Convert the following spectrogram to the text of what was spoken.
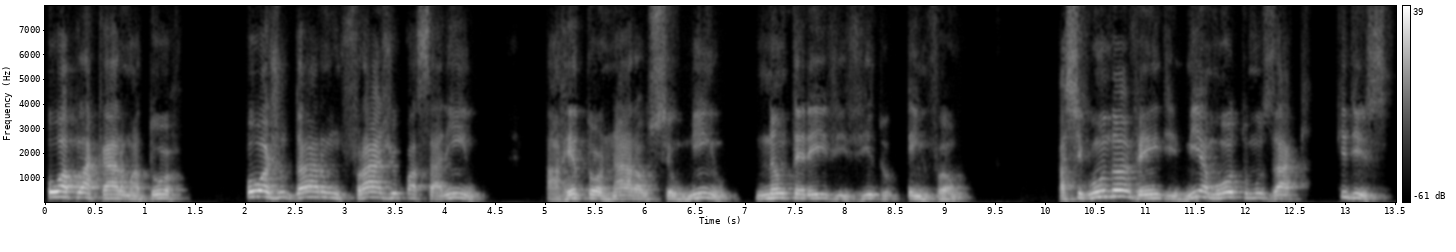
ou aplacar uma dor, ou ajudar um frágil passarinho a retornar ao seu ninho, não terei vivido em vão. A segunda vem de Miyamoto Musaki, que diz:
